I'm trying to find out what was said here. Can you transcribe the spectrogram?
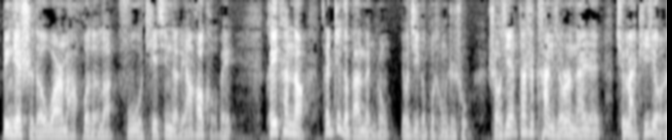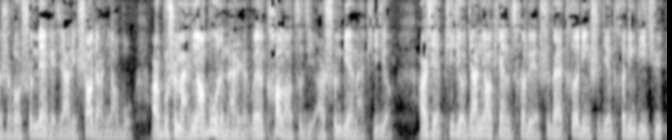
并且使得沃尔玛获得了服务贴心的良好口碑。可以看到，在这个版本中有几个不同之处。首先，他是看球的男人去买啤酒的时候，顺便给家里烧点尿布，而不是买尿布的男人为了犒劳自己而顺便买啤酒。而且，啤酒加尿片的策略是在特定时间、特定地区、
